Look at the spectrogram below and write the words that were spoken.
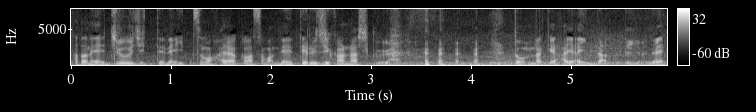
ただね10時ってねいつも早川様寝てる時間らしく どんだけ早いんだっていうね、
